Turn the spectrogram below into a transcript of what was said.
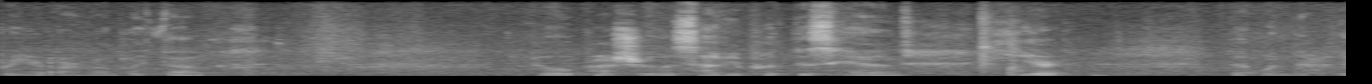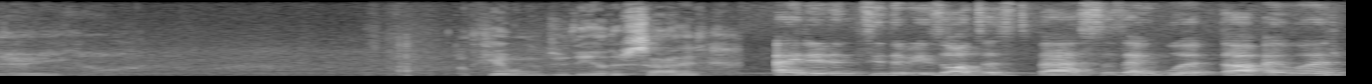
bring your arm up like that. A little pressure. Let's have you put this hand here. That one there. There you go. Okay, going to do the other side. I didn't see the results as fast as I would thought I would,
